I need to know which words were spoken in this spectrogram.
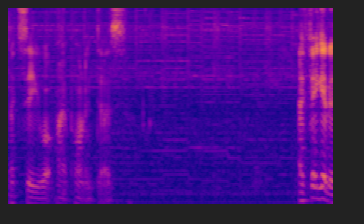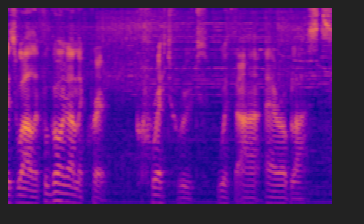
Let's see what my opponent does. I figured as well, if we're going down the crit crit route with our aeroblasts,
